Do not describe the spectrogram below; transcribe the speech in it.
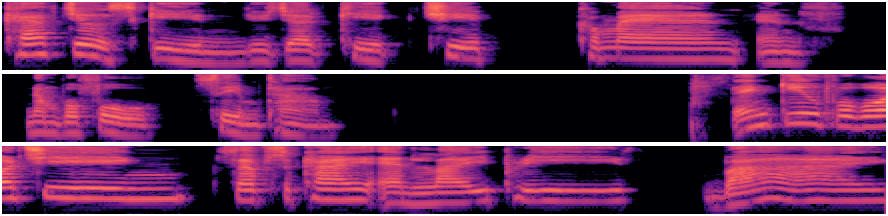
capture screen you just click shift command and number four same time. Thank you for watching. Subscribe and like please. Bye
